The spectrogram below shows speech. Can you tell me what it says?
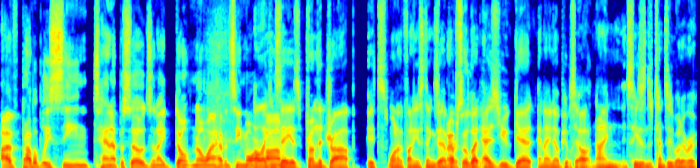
I've probably seen 10 episodes and I don't know why I haven't seen more. All I can Um, say is from the drop, it's one of the funniest things ever. Absolutely. But as you get, and I know people say, oh, nine seasons or 10 seasons, whatever.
